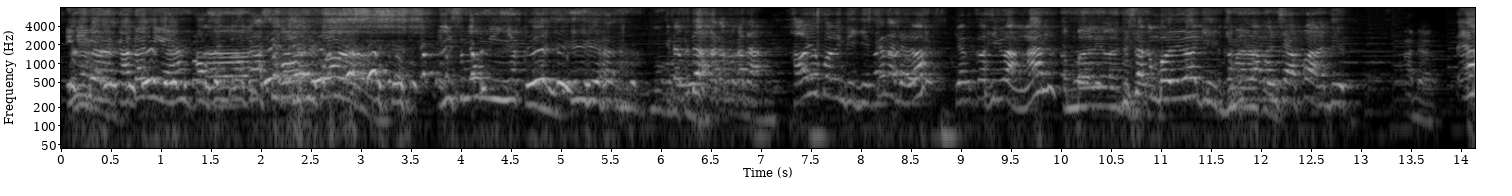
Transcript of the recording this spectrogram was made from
ini ibarat kata nih ya. Harus eh, interogasi. kompor. Ini semua minyak nih. Iya. Kita bedah kata per kata. Hal yang paling diinginkan adalah yang kehilangan Kembali lagi. bisa kembali lagi. Kehilangan siapa, Adit? Ada. Ya.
